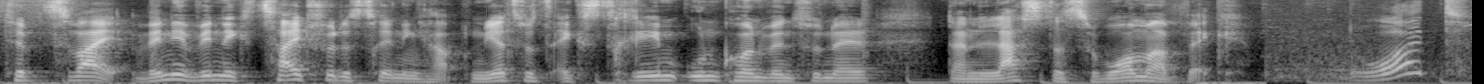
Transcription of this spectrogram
Tipp 2. Wenn ihr wenig Zeit für das Training habt und jetzt wird es extrem unkonventionell, dann lasst das Warm-up weg. What?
